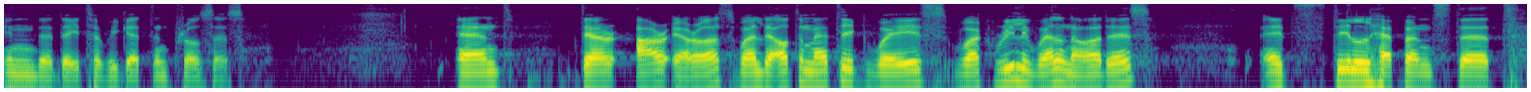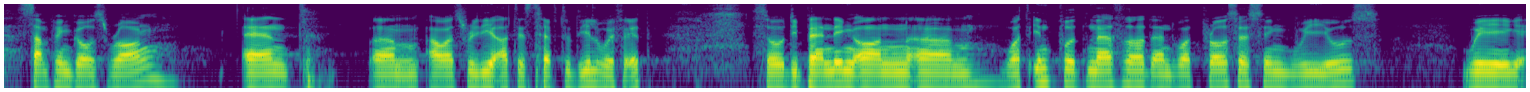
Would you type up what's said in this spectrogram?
in the data we get and process. And there are errors. While the automatic ways work really well nowadays, it still happens that something goes wrong, and um, our 3D artists have to deal with it. So depending on um, what input method and what processing we use, we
